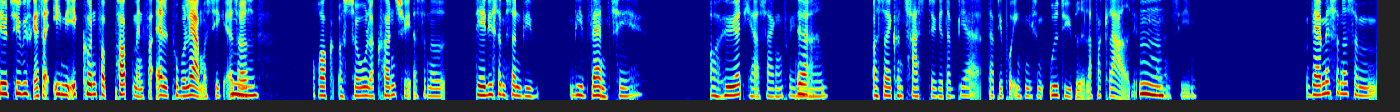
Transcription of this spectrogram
det er jo typisk, altså egentlig ikke kun for pop, men for al populær musik. Altså Mm. også rock og soul og country og sådan noget. Det er ligesom sådan, vi, vi er vant til at høre de her sange på en eller Ja. anden måde. Og så i kontraststykket, der bliver, der bliver pointen ligesom uddybet eller forklaret lidt, Mm. kan man sige. Hvad med sådan noget som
